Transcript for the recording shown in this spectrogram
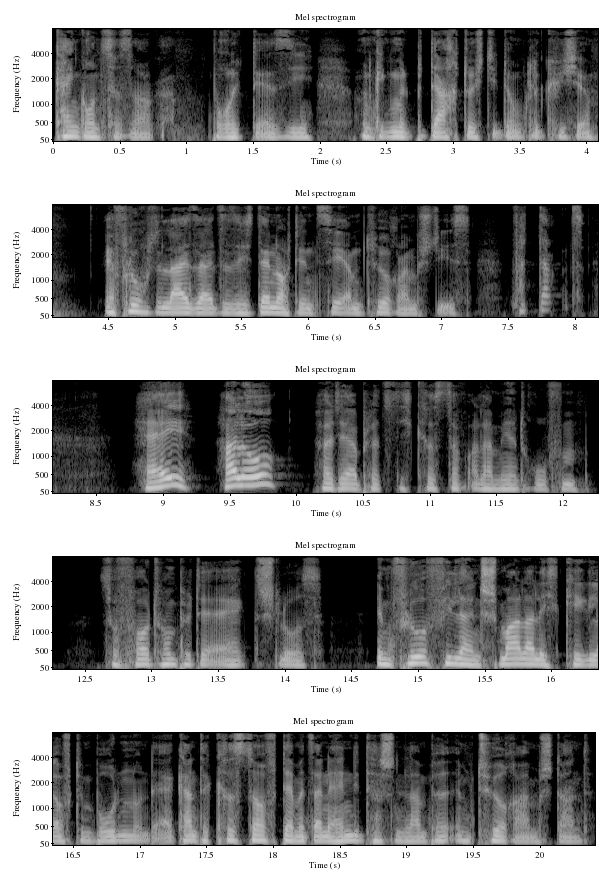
Kein Grund zur Sorge, beruhigte er sie und ging mit Bedacht durch die dunkle Küche. Er fluchte leise, als er sich dennoch den Zeh am Türrahmen stieß. Verdammt! Hey, hallo? hörte er plötzlich Christoph alarmierend rufen. Sofort humpelte er hektisch los. Im Flur fiel ein schmaler Lichtkegel auf den Boden und er erkannte Christoph, der mit seiner Handytaschenlampe im Türrahmen stand.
